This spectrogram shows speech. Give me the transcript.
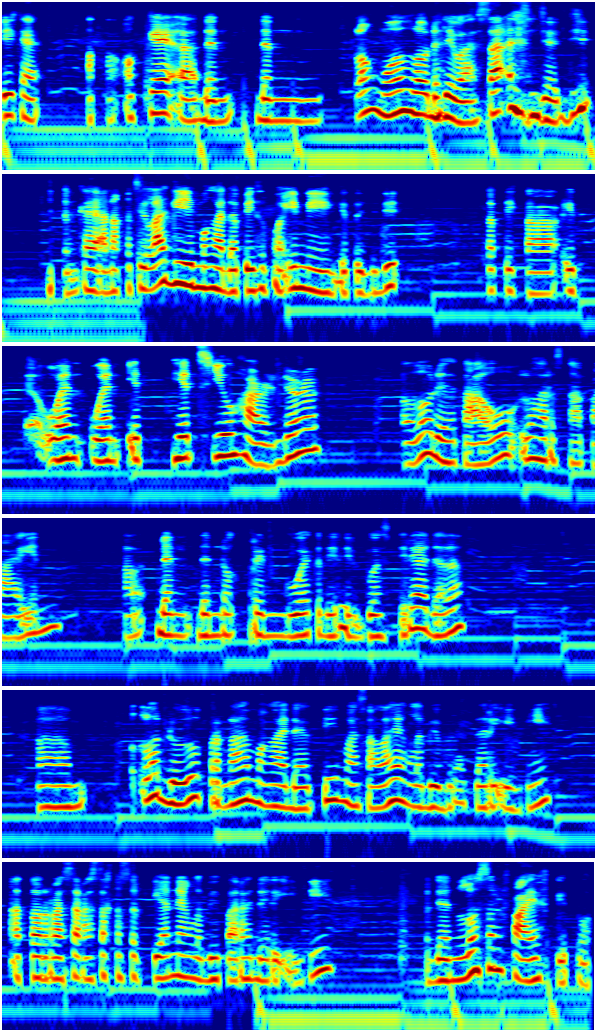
Jadi kayak uh, oke okay, uh, dan dan long mul lo udah dewasa jadi jangan kayak anak kecil lagi menghadapi semua ini gitu. Jadi ketika it when when it hits you harder lo udah tahu lo harus ngapain. Uh, dan dan doktrin gue ke diri gue sendiri adalah um, lo dulu pernah menghadapi masalah yang lebih berat dari ini atau rasa-rasa kesepian yang lebih parah dari ini dan lo survive gitu.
